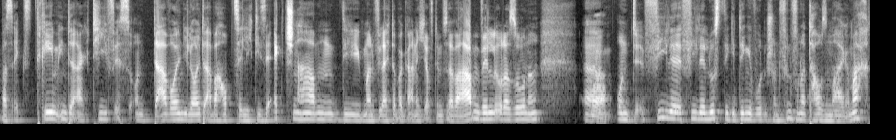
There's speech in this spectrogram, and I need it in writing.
was extrem interaktiv ist und da wollen die Leute aber hauptsächlich diese Action haben, die man vielleicht aber gar nicht auf dem Server haben will oder so, ne? Ja. Ähm, und viele, viele lustige Dinge wurden schon 500.000 Mal gemacht.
